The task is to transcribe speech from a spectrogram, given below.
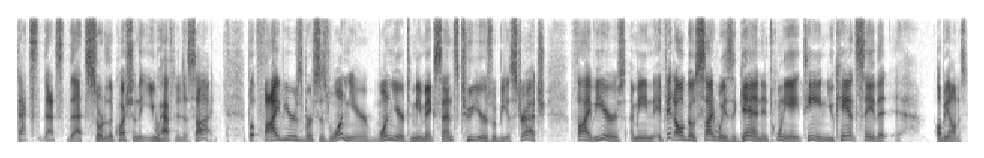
That's that's that's sort of the question that you have to decide. But 5 years versus 1 year, 1 year to me makes sense, 2 years would be a stretch. 5 years, I mean, if it all goes sideways again in 2018, you can't say that I'll be honest.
